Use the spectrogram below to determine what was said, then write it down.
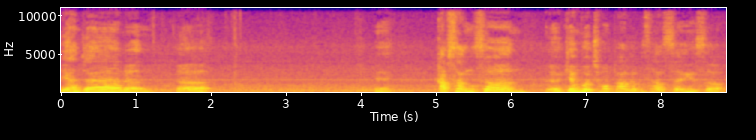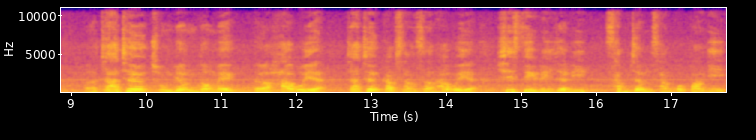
이 한자는 어, 예, 갑상선 어, 경부 초음파 검사성에서 어, 좌측 총경동맥 어, 하부에 좌측 갑상선 하부에 시스트 리전이 3.3 곱하기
